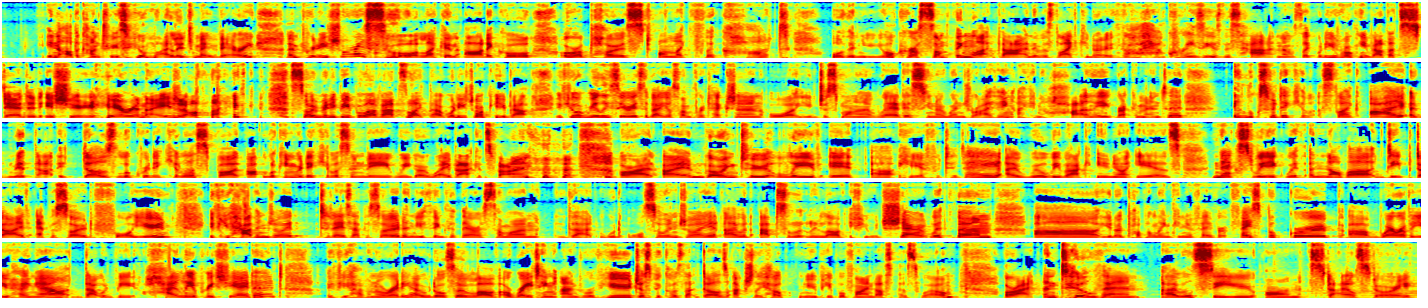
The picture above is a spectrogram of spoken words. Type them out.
In other countries, your mileage may vary. I'm pretty sure I saw like an article or a post on like The Cut or the New Yorker or something like that. And it was like, you know, oh, how crazy is this hat? And I was like, what are you talking about? That's standard issue here in Asia. Like, so many people have hats like that. What are you talking about? If you're really serious about your sun protection or you just want to wear this, you know, when driving, I can highly recommend it it looks ridiculous. Like, I admit that. It does look ridiculous, but uh, looking ridiculous and me, we go way back. It's fine. All right, I am going to leave it uh, here for today. I will be back in your ears next week with another deep dive episode for you. If you have enjoyed today's episode and you think that there is someone that would also enjoy it, I would absolutely love if you would share it with them. Uh, you know, pop a link in your favorite Facebook group uh, wherever you hang out. That would be highly appreciated. If you haven't already, I would also love a rating and review just because that does actually help new people find us as well. All right, until then, I will see you on Style Story.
